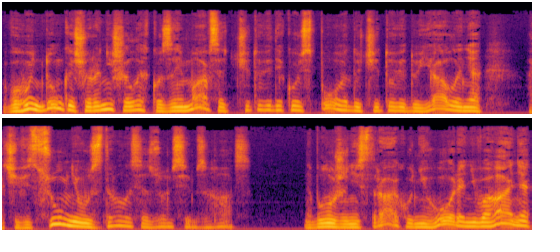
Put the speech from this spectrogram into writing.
Вогонь думки, що раніше легко займався, чи то від якогось спогаду, чи то від уявлення, а чи від сумніву, здавалося, зовсім згас. Не було вже ні страху, ні горя, ні вагання,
